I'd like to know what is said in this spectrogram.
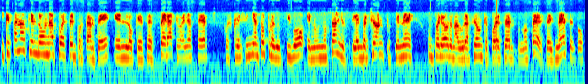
y que están haciendo una apuesta importante en lo que se espera que vaya a ser pues crecimiento productivo en unos años. La inversión pues tiene un periodo de maduración que puede ser, pues, no sé, seis meses, dos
